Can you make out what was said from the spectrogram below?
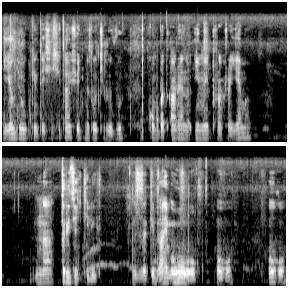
Йоу-йоу, кінти всі хітаю, сьогодні ми в комбат арену і ми програємо на 30 кілів. Закидаємо. Ого! Ого! Ого!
